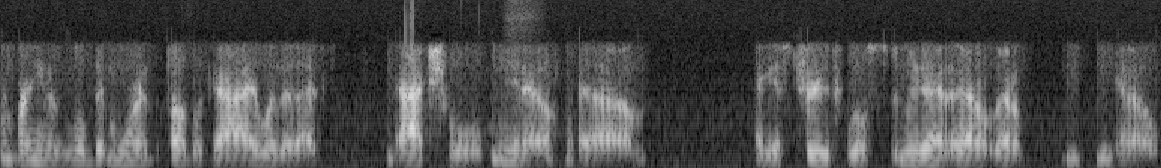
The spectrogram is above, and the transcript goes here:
and bringing a little bit more into the public eye whether that's actual you know um, I guess truth will that, that'll, that'll you know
